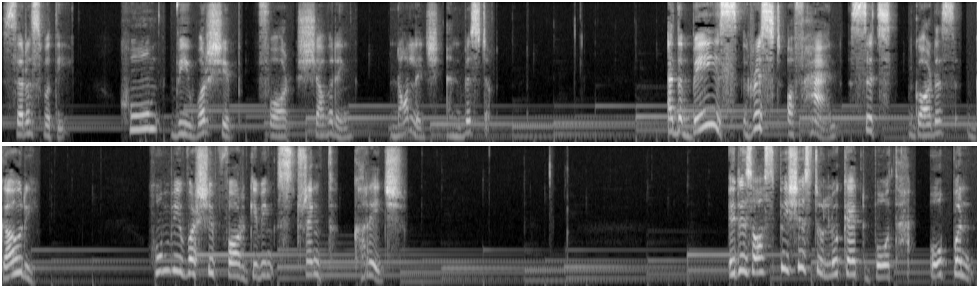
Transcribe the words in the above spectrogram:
Saraswati, whom we worship for showering knowledge and wisdom. At the base wrist of hand sits goddess Gauri, whom we worship for giving strength, courage, It is auspicious to look at both open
